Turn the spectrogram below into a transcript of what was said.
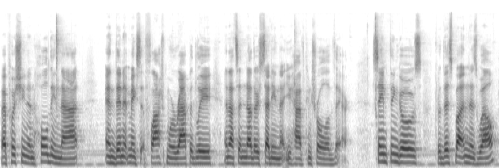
by pushing and holding that and then it makes it flash more rapidly, and that's another setting that you have control of there. Same thing goes for this button as well.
